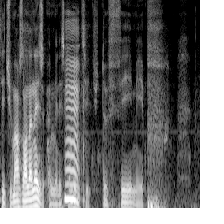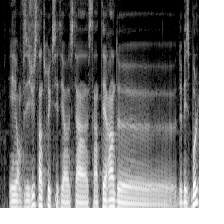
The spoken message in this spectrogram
C'est tu marches dans la neige, mais laisse tomber, Mm. tu, tu te fais, mais... pff. Et on faisait juste un truc, c'était un, un, terrain de, de baseball.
